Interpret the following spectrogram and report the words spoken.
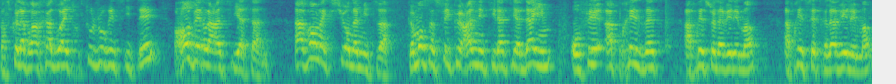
Parce que la bracha doit être toujours récitée envers la asiyatan, avant l'action de la mitzvah. Comment ça se fait que al netilat yadaim, on fait après être, après se laver les mains, après s'être lavé les mains?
